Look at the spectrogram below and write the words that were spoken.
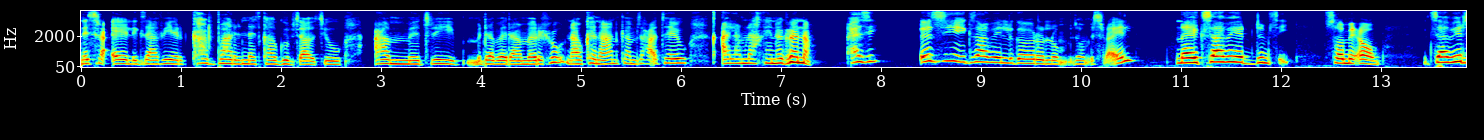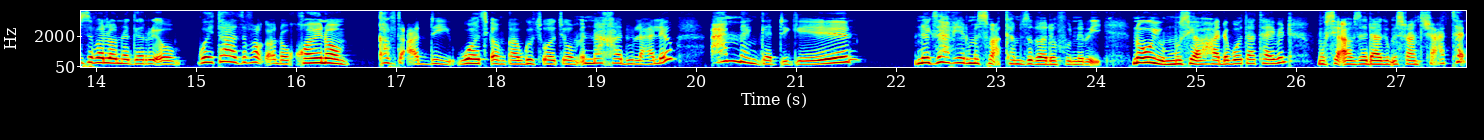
ንእስራኤል እግዚኣብሄር ካብ ባርነት ካብ ግብፂ ኣውፅኡ ኣብ ምድሪ ምድረበዳ መሪሑ ናብ ከነኣን ከም ዝሓተዩ ቃል ኣምላኽ ይነግረና ሕዚ እዚ እግዚኣብሄር ዝገበረሎም እዞም እስራኤል ናይ እግዚኣብሄር ድምፂ ሰሚዖም እግዚኣብሄር ዝበሎ ነገር ሪኦም ጎይታ ዝፈቀዶ ኮይኖም ካብቲ ዓዲ ወፂኦም ካብ ግብፂ ወፂኦም እናካዱ ላዓለዩ ኣብ መንገዲ ግን ንእግዚኣብሄር ምስማዕ ከም ዝገደፉ ንርኢ ንኡ እዩ ሙሴ ኣብ ሓደ ቦታ እታ ይብል ሙሴ ኣብ ዘዳግም እስራን ትሸዓተን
